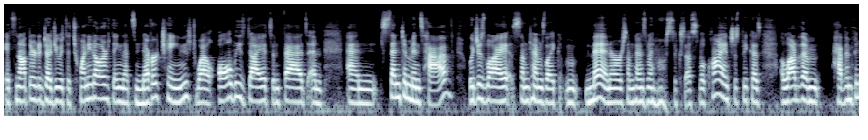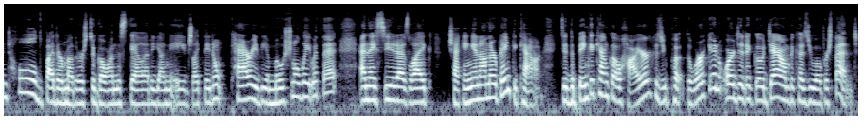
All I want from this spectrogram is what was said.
It's not there to judge you. It's a twenty dollar thing that's never changed. While all these diets and fads and and sentiments have, which is why sometimes like men are sometimes my most successful clients, just because a lot of them haven't been told by their mothers to go on the scale at a young age. Like they don't carry the emotional weight with it, and they see it as like checking in on their bank account. Did the bank account go higher because you put the work in, or did it go down because you overspent?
